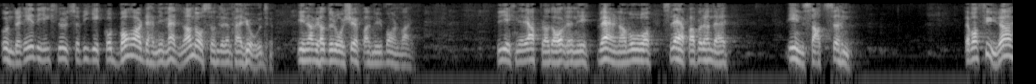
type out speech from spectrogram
Underredet gick slut så vi gick och bar den emellan oss under en period innan vi hade råd att köpa en ny barnvagn. Vi gick ner i Appladalen i Värnamo och släpade på den där insatsen. Det var fyra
